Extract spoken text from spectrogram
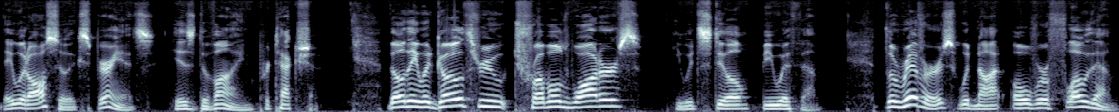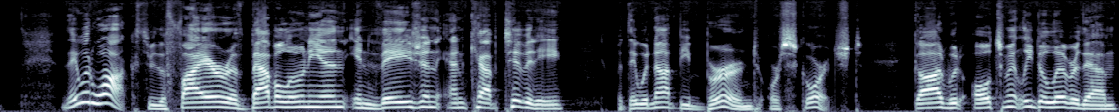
they would also experience his divine protection. Though they would go through troubled waters, he would still be with them the rivers would not overflow them. They would walk through the fire of Babylonian invasion and captivity, but they would not be burned or scorched. God would ultimately deliver them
